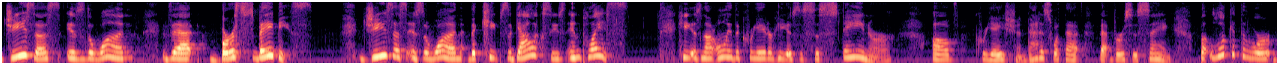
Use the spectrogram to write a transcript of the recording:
Jesus is the one that births babies. Jesus is the one that keeps the galaxies in place. He is not only the creator, he is the sustainer of creation. That is what that, that verse is saying. But look at the wor-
